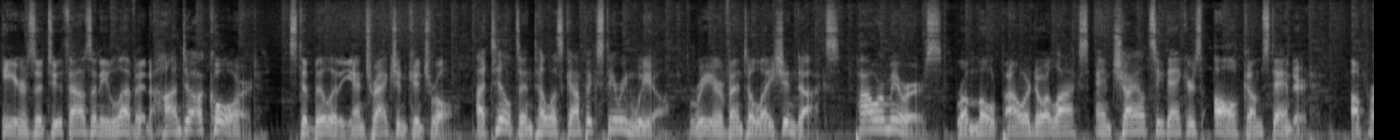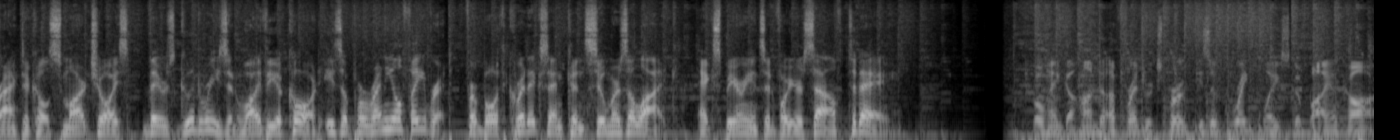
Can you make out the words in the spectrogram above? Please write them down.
Here's a 2011 Honda Accord. Stability and traction control, a tilt and telescopic steering wheel, rear ventilation ducts, power mirrors, remote power door locks, and child seat anchors all come standard. A practical, smart choice, there's good reason why the Accord is a perennial favorite for both critics and consumers alike. Experience it for yourself today. Pohanka Honda of Fredericksburg is a great place to buy a car.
